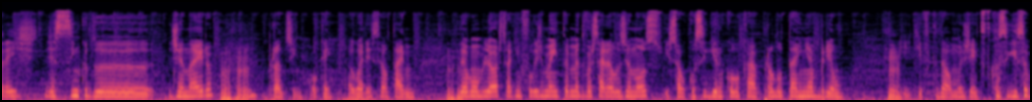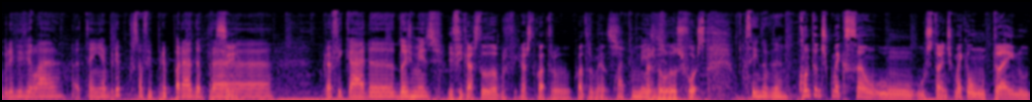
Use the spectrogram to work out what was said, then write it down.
3 dia 5 de janeiro. Uhum. Pronto, sim, ok, agora esse é o time. Uhum. Deu-me o melhor, só que infelizmente a minha adversária lesionou-se e só conseguiram colocar para lutar em abril. Hum. E tive que dar meu jeito de conseguir sobreviver lá até em abril, porque só fui preparada para. Para ficar uh, dois meses. E ficaste o dobro, ficaste quatro, quatro meses. Quatro meses. Mas valeu o esforço. Sem dúvida. Conta-nos como é que são os treinos. Como é que é um treino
